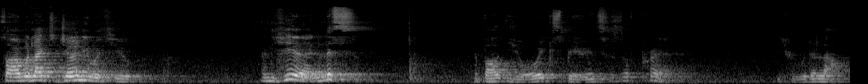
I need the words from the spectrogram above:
So I would like to journey with you and hear and listen about your experiences of prayer, if you would allow.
